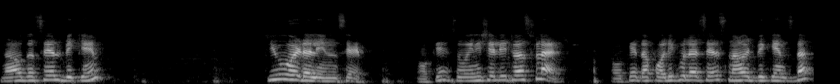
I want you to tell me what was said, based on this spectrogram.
now the cell became cuboidal in shape okay so initially it was flat. Okay the follicular cells now it becomes the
